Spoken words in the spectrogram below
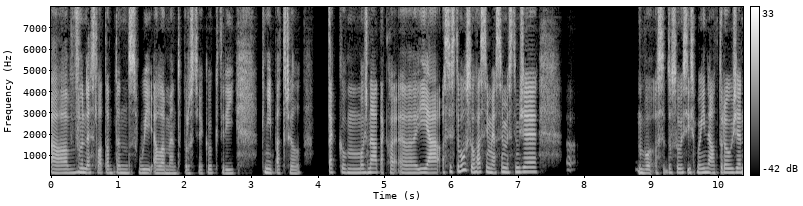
A vnesla tam ten svůj element, prostě jako který k ní patřil tak možná takhle. Eh, já asi s tebou souhlasím. Já si myslím, že eh, nebo asi to souvisí s mojí nátorou, že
